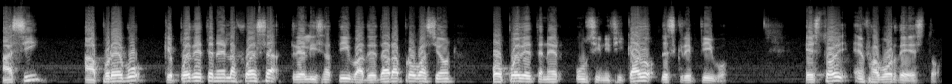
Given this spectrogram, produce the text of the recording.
Así, apruebo que puede tener la fuerza realizativa de dar aprobación o puede tener un significado descriptivo. Estoy en favor de esto.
